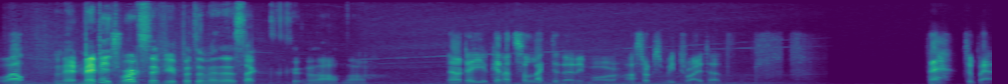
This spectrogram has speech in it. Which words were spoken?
Well, may- maybe it works if you put them in a sec. Well, no. nowadays you cannot select it anymore. Astrox we tried that. Eh, too bad.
